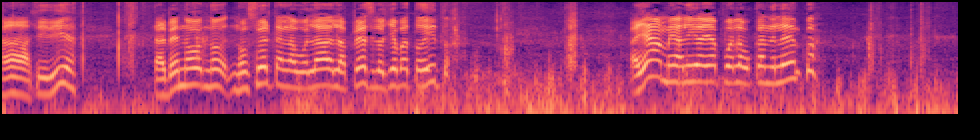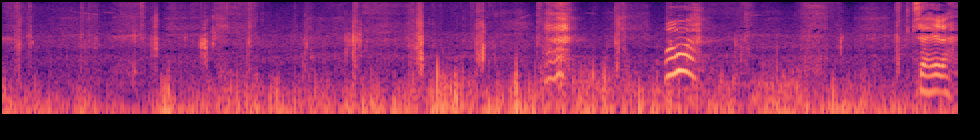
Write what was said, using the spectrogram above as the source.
Ah, sí, dije. Tal vez no, no, no sueltan la volada la presa y lo lleva todito. Allá, me salí allá por la boca de Lempa. Uh. Exagera.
